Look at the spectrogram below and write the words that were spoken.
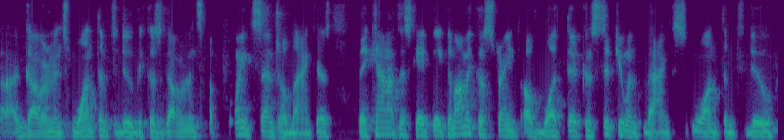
uh, governments want them to do because governments appoint central bankers. They cannot escape the economic constraint of what their constituent banks want them to do.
